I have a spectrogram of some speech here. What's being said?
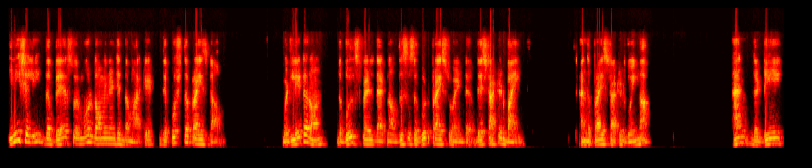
initially the bears were more dominant in the market. They pushed the price down. But later on, the bulls felt that now this is a good price to enter. They started buying and the price started going up. And the day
